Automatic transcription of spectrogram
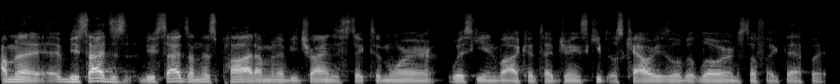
I'm gonna besides besides on this pod, I'm gonna be trying to stick to more whiskey and vodka type drinks, keep those calories a little bit lower and stuff like that. But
